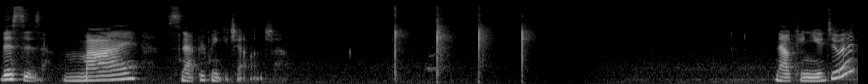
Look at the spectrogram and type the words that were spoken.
this is my Snap Your Pinky challenge. Now, can you do it?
